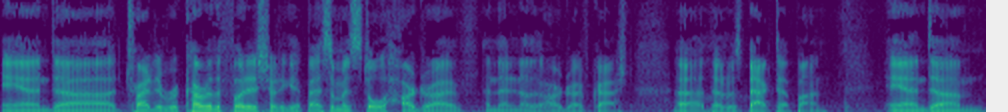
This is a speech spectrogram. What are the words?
And uh, tried to recover the footage, tried to get back. Someone stole a hard drive, and then another hard drive crashed uh, that it was backed up on. And um,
